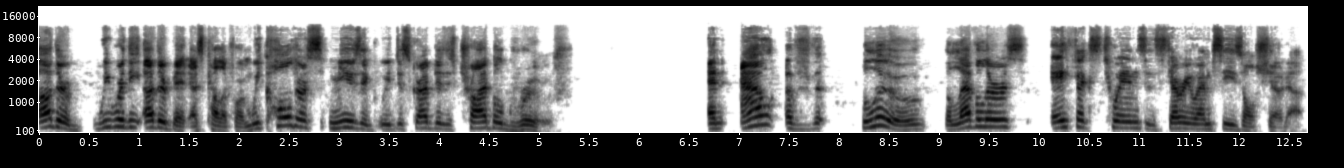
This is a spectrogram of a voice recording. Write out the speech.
other we were the other bit as Colorform. We called our music we described it as tribal groove. And out of the blue, the Levellers, Aphex Twins, and Stereo MCs all showed up.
